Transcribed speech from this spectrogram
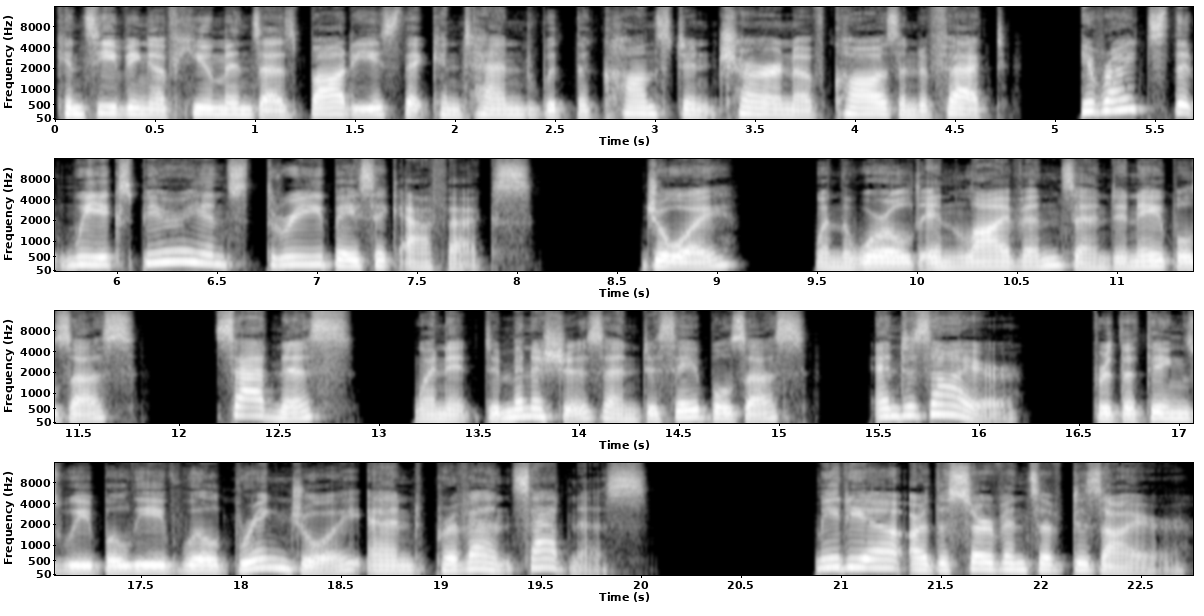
Conceiving of humans as bodies that contend with the constant churn of cause and effect, he writes that we experience three basic affects joy, when the world enlivens and enables us, sadness, when it diminishes and disables us, and desire, for the things we believe will bring joy and prevent sadness. Media are the servants of desire,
